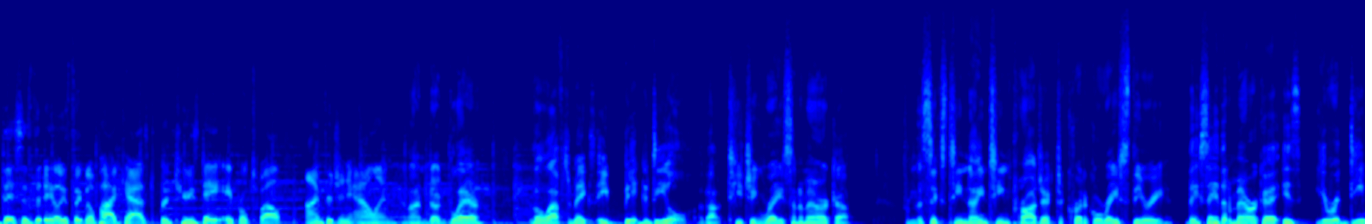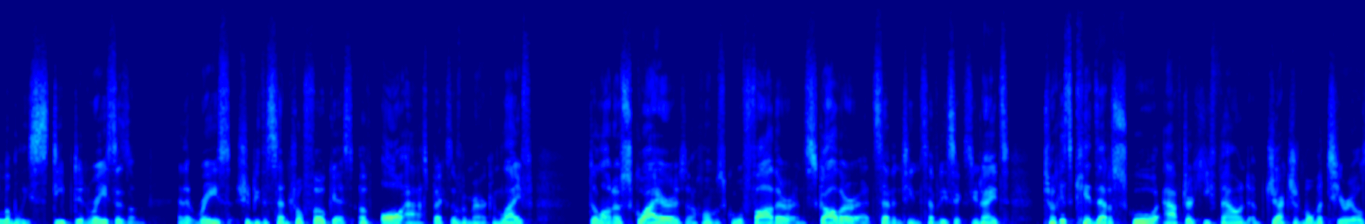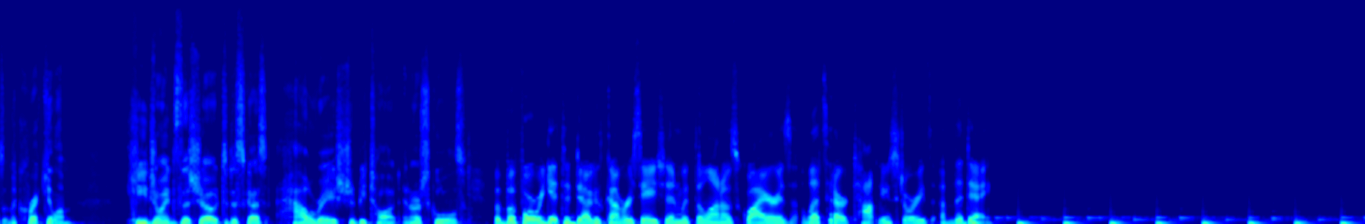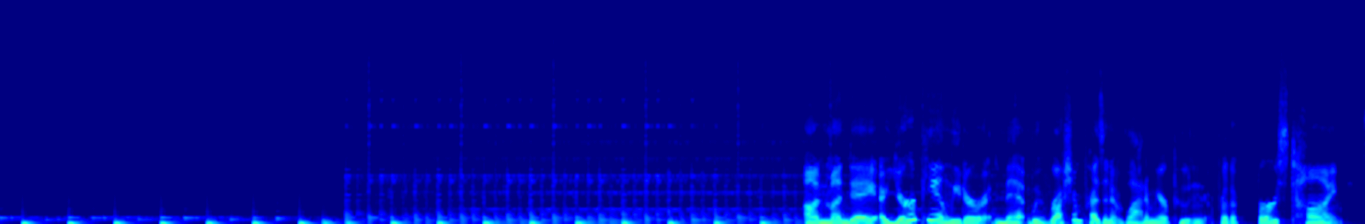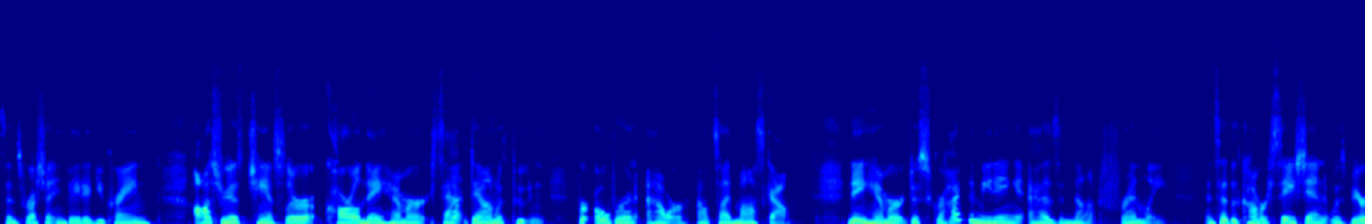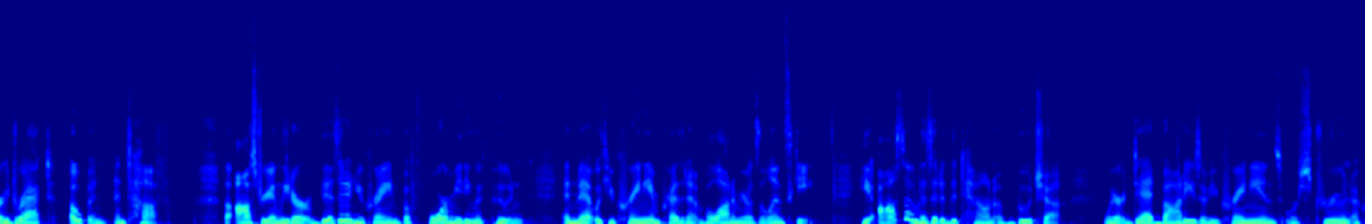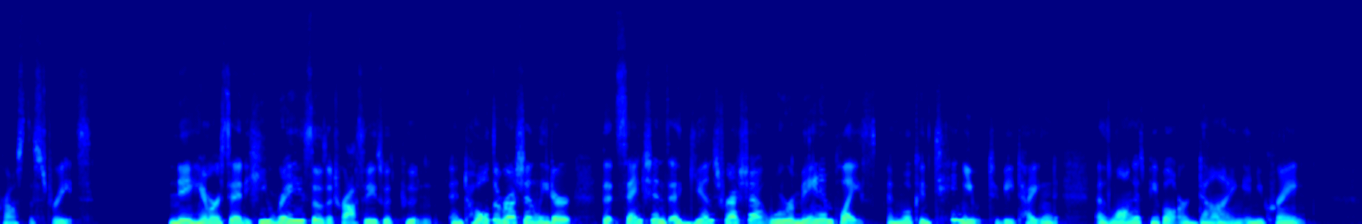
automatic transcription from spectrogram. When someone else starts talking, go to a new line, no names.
This is the Daily Signal podcast for Tuesday, April 12th. I'm Virginia Allen.
And I'm Doug Blair. The left makes a big deal about teaching race in America. From the 1619 Project to critical race theory, they say that America is irredeemably steeped in racism and that race should be the central focus of all aspects of American life. Delano Squires, a homeschool father and scholar at 1776 Unites, took his kids out of school after he found objectionable materials in the curriculum. He joins the show to discuss how race should be taught in our schools.
But before we get to Doug's conversation with Delano Squires, let's hit our top news stories of the day. On Monday, a European leader met with Russian President Vladimir Putin for the first time since Russia invaded Ukraine. Austria's Chancellor Karl Nehammer sat down with Putin for over an hour outside Moscow. Nehammer described the meeting as not friendly and said the conversation was very direct, open, and tough. The Austrian leader visited Ukraine before meeting with Putin and met with Ukrainian President Volodymyr Zelensky. He also visited the town of Bucha, where dead bodies of Ukrainians were strewn across the streets. Nehammer said he raised those atrocities with Putin and told the Russian leader that sanctions against Russia will remain in place and will continue to be tightened as long as people are dying in Ukraine.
